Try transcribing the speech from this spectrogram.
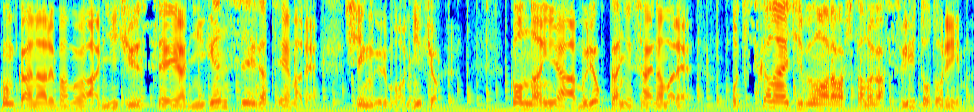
今回のアルバムは二重性や二元性がテーマでシングルも2曲。困難や無力感に苛まれ落ち着かない自分を表したのが「スイートドリーム」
